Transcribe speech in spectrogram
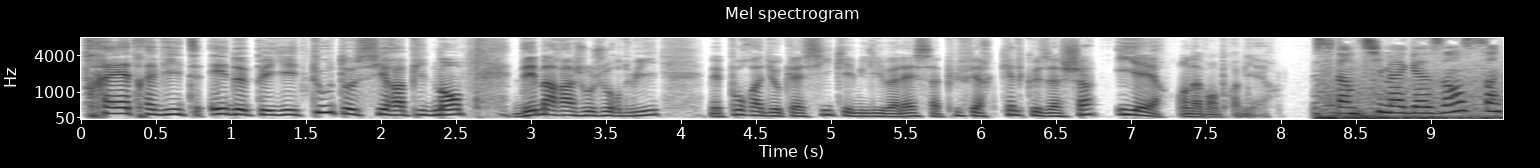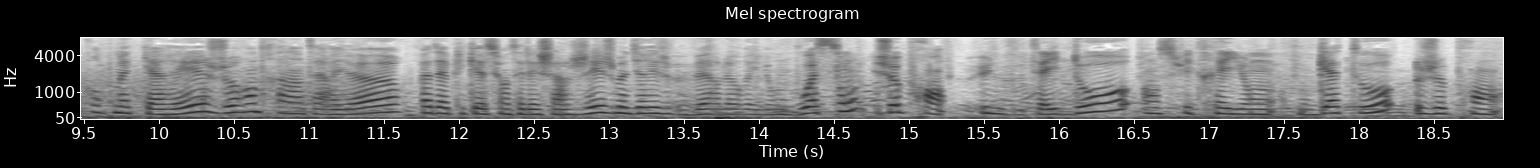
très très vite et de payer tout aussi rapidement. Démarrage aujourd'hui, mais pour Radio Classique, Émilie Vallès a pu faire quelques achats hier en avant-première. C'est un petit magasin, 50 mètres carrés. Je rentre à l'intérieur, pas d'application téléchargée. Je me dirige vers le rayon boisson. Je prends une bouteille d'eau, ensuite rayon gâteau. Je prends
